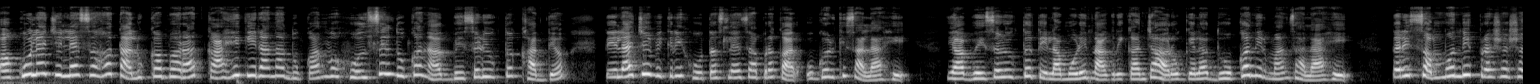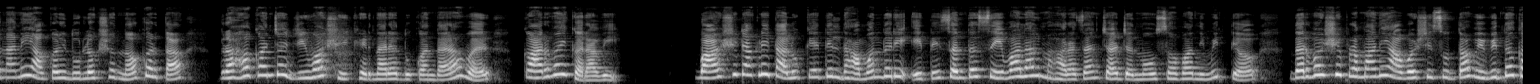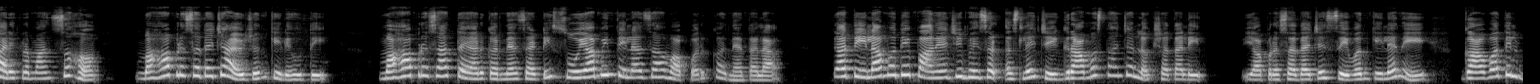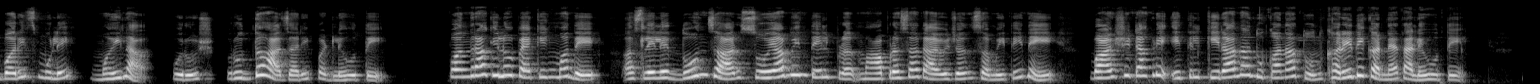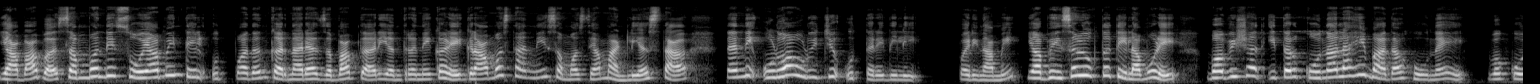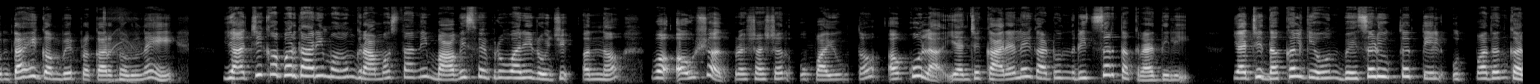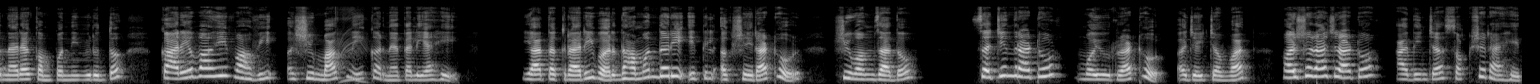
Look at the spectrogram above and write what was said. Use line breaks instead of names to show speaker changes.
अकोला जिल्ह्यासह तालुकाभरात काही किराणा दुकान व होलसेल दुकानात भेसळयुक्त खाद्य तेलाची विक्री होत असल्याचा प्रकार उघडकीस आला आहे. या भेसळयुक्त तेलामुळे नागरिकांच्या आरोग्याला धोका निर्माण झाला आहे. तरी संबंधित प्रशासनाने याकडे दुर्लक्ष न करता ग्राहकांच्या जीवाशी खेळणाऱ्या दुकानदारावर कारवाई करावी. बाळशी टाकळी तालुक्यातील धामंदरी येथे संत सेवालाल महाराजांच्या जन्मोत्सवानिमित्त दरवर्षीप्रमाणे यावर्षी सुद्धा विविध कार्यक्रमांसह महाप्रसादाचे आयोजन केले होते. महाप्रसाद तयार करण्यासाठी सोयाबीन तेलाचा वापर करण्यात आला. त्या तेलामध्ये पाण्याची भेसळ असल्याचे ग्रामस्थांच्या लक्षात आले. या प्रसादाचे सेवन केल्याने गावातील बरीच मुले महिला पुरुष वृद्ध आजारी पडले होते. पंधरा किलो पॅकिंगमध्ये असलेले दोन जार सोयाबीन तेल प्र महाप्रसाद आयोजन समितीने बाळशी टाकळी येथील किराणा दुकानातून खरेदी करण्यात आले होते. याबाबत संबंधित सोयाबीन तेल उत्पादन करणाऱ्या जबाबदार यंत्रणेकडे ग्रामस्थांनी समस्या मांडली असता त्यांनी उडवाउडवीची उत्तरे दिली. परिणामी या भेसळयुक्त तेलामुळे भविष्यात इतर कोणालाही बाधा होऊ नये व कोणताही गंभीर प्रकार घडू नये याची खबरदारी म्हणून ग्रामस्थांनी बावीस फेब्रुवारी रोजी अन्न व औषध प्रशासन उपायुक्त अकोला यांचे कार्यालय गाठून रितसर तक्रार दिली. याची दखल घेऊन भेसळयुक्त तेल उत्पादन करणाऱ्या कंपनीविरुद्ध कार्यवाही व्हावी अशी मागणी करण्यात आली आहे. या तक्रारीवर धामंदरी येथील अक्षय राठोड शिवम जाधव सचिन राठोड मयूर राठोड अजय चव्हाण हर्षराज राठोड आदींच्या स्वाक्षर आहेत.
